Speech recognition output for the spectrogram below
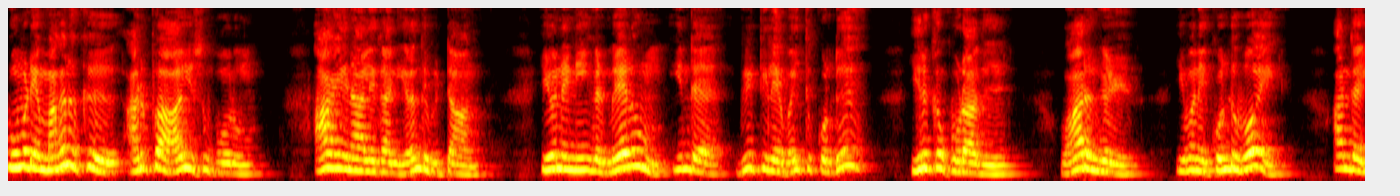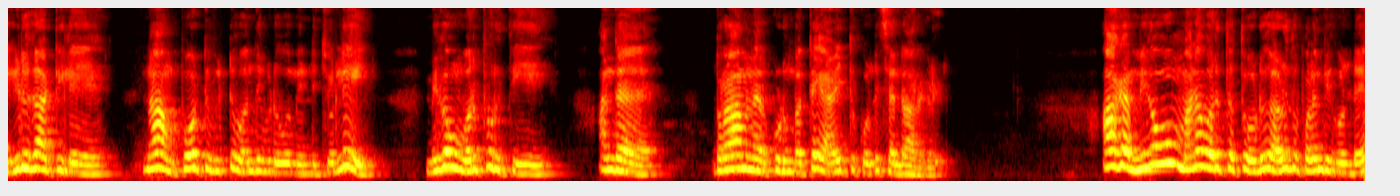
உம்முடைய மகனுக்கு அற்ப ஆயுசு போலும் ஆகையினாலே தான் இறந்து விட்டான். இவனை நீங்கள் மேலும் இந்த வீட்டிலே வைத்துக்கொண்டு இருக்கக்கூடாது. வாருங்கள் இவனை கொண்டு போய் அந்த இடுகாட்டிலே நாம் போட்டுவிட்டு வந்து விடுவோம் என்று சொல்லி மிகவும் வற்புறுத்தி அந்த பிராமணர் குடும்பத்தை அழைத்து கொண்டு சென்றார்கள். ஆக மிகவும் மன வருத்தத்தோடு அழுது புலம்பிக் கொண்டு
